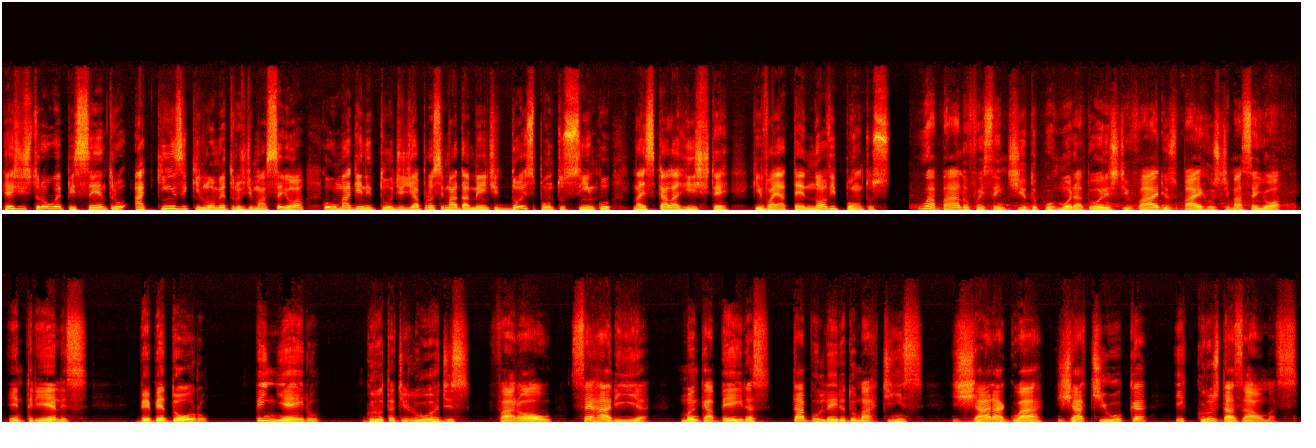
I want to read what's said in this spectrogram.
registrou o epicentro a 15 quilômetros de Maceió, com magnitude de aproximadamente 2,5 na escala Richter, que vai até 9 pontos. O abalo foi sentido por moradores de vários bairros de Maceió, entre eles Bebedouro, Pinheiro, Gruta de Lourdes, Farol, Serraria, Mangabeiras, Tabuleiro do Martins Jaraguá, Jatiuca e Cruz das Almas.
